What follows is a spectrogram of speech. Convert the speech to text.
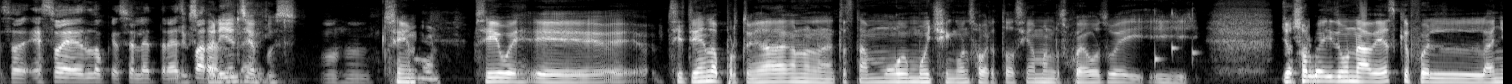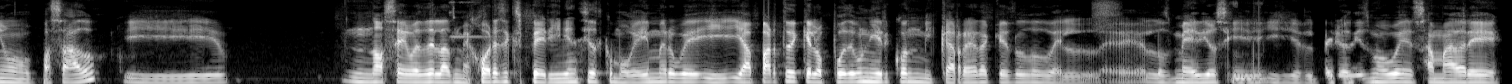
Eso, eso es lo que es el E3 para el- Experiencia, pues. Sí, mon. sí, güey. eh, si tienen la oportunidad, háganlo. La neta está muy, muy chingón, sobre todo si aman los juegos, güey. Y yo solo he ido una vez, que fue el año pasado. Y no sé, güey, de las mejores experiencias como gamer, güey. Y, y aparte de que lo puede unir con mi carrera, que es lo de los medios y, el periodismo, güey. Esa madre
